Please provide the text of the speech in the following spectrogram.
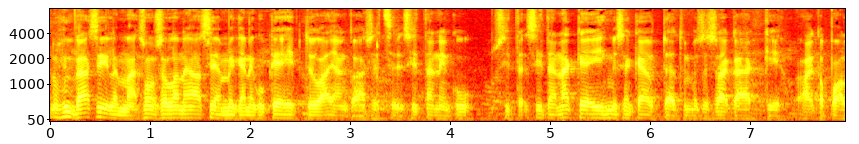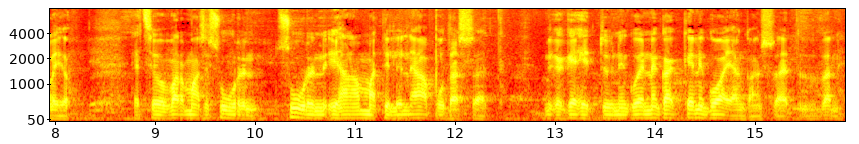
No hyvä silmä. Se on sellainen asia, mikä niin kuin kehittyy ajan kanssa. Että se, sitä, niin kuin, sitä, sitä näkee ihmisen käyttäytymisessä aika äkkiä, aika paljon. Että se on varmaan se suurin, suurin ihan ammatillinen apu tässä, että mikä kehittyy niin kuin ennen kaikkea niin kuin ajan kanssa. Että, tota, niin,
